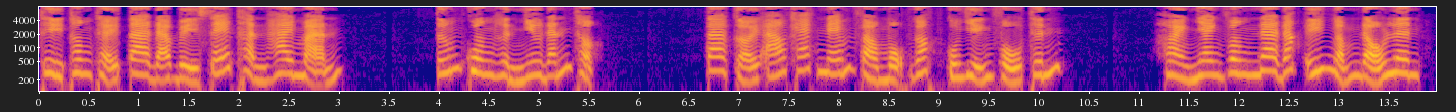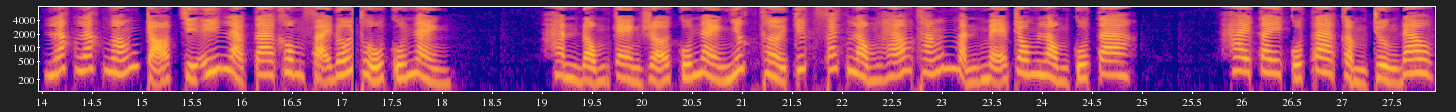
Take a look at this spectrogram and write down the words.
thì thân thể ta đã bị xé thành hai mảnh. Tướng quân hình như đánh thật. Ta cởi áo khác ném vào một góc của diễn vũ thính. Hoàng Nhan Vân Na đắc ý ngẫm đổ lên, lắc lắc ngón trỏ chỉ ý là ta không phải đối thủ của nàng. Hành động càng rỡ của nàng nhất thời kích phát lòng háo thắng mạnh mẽ trong lòng của ta. Hai tay của ta cầm trường đao,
